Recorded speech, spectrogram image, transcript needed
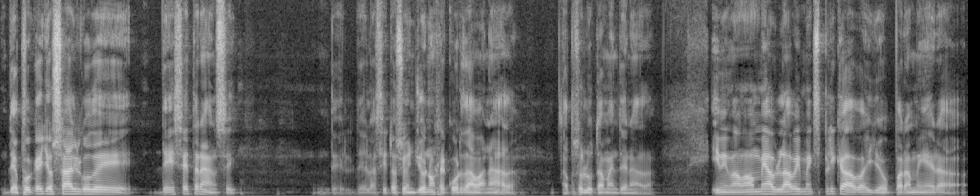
después que yo salgo de, ese trance, de, la situación, yo no recordaba nada, absolutamente nada. Y mi mamá me hablaba y me explicaba y yo para mí era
